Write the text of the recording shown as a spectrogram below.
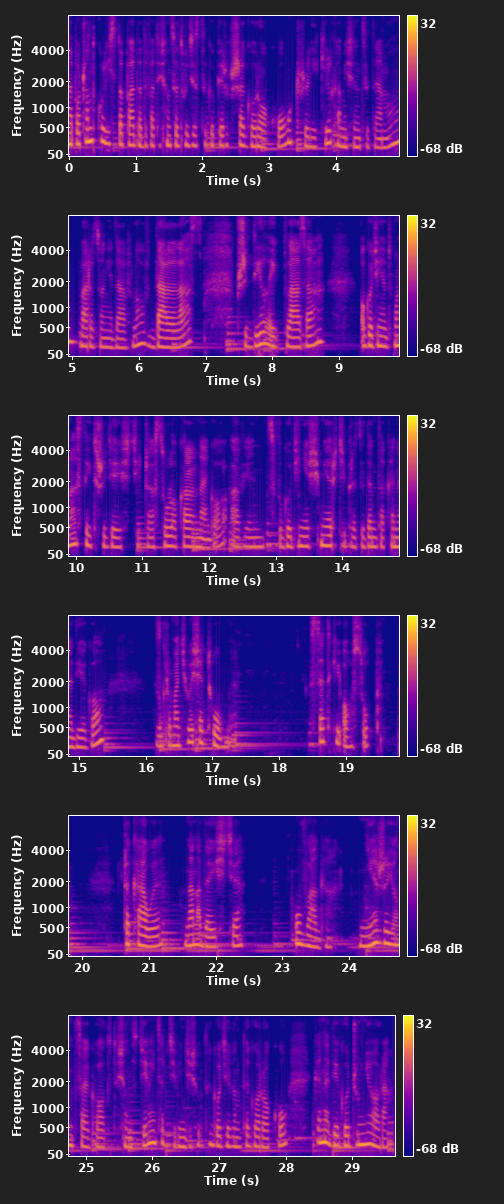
Na początku listopada 2021 roku, czyli kilka miesięcy temu, bardzo niedawno, w Dallas przy Delay Plaza o godzinie 12.30 czasu lokalnego, a więc w godzinie śmierci prezydenta Kennedy'ego, zgromadziły się tłumy. Setki osób czekały na nadejście, uwaga, nieżyjącego od 1999 roku Kennedy'ego Juniora.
